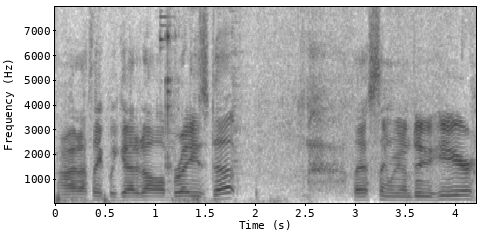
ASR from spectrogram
All right, I think we got it all brazed up. Last thing we're gonna do here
